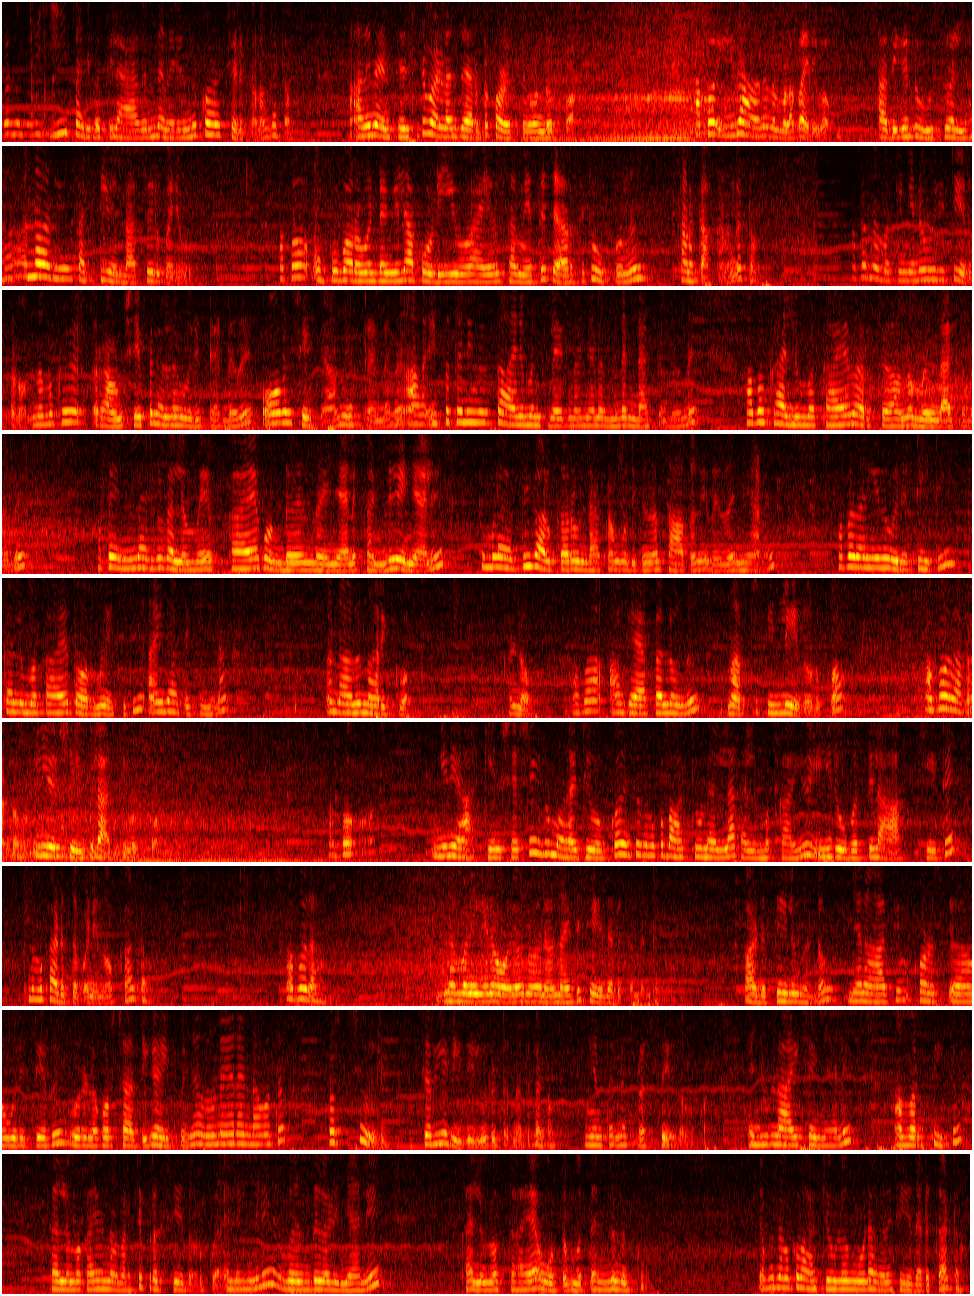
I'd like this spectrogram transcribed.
അപ്പോൾ നമ്മൾ ഈ പരുവത്തിലാകുന്ന വരെ ഒന്ന് കുഴച്ചെടുക്കണം കേട്ടോ. അതിനനുസരിച്ചിട്ട് വെള്ളം ചേർത്ത് കുഴച്ചുകൊണ്ട് വെക്കുക. അപ്പോൾ ഇതാണ് നമ്മളെ പരുവം. അധികം ലൂസും അല്ല എന്നാൽ അധികം കട്ടിയും അല്ലാത്തൊരു പരുവം. അപ്പോൾ ഉപ്പ് കുറവുണ്ടെങ്കിൽ ആ പൊടിയുമായ സമയത്ത് ചേർത്തിട്ട് ഉപ്പൊന്ന് കണക്കാക്കണം കേട്ടോ. അപ്പോൾ നമുക്കിങ്ങനെ ഉരുട്ടിയെടുക്കണം. നമുക്ക് റൗണ്ട് ഷേപ്പിലല്ല ഉരുട്ടേണ്ടത് ഓവൽ ഷേപ്പിലാണ് ഉരുട്ടേണ്ടത്. ഇപ്പോൾ തന്നെ നിങ്ങൾക്ക് കാര്യം മനസ്സിലായിട്ടുണ്ടോ ഞാൻ എന്തുണ്ടാക്കുന്നത് അപ്പോൾ കല്ലുമ്മക്കായ നിറച്ചതാണ് നമ്മൾ ഉണ്ടാക്കുന്നത് അപ്പോൾ എല്ലാവർക്കും കല്ലുമ്മക്കായ കൊണ്ടുവന്ന് കഴിഞ്ഞാൽ കണ്ടു കഴിഞ്ഞാൽ നമ്മൾ അധികം ആൾക്കാർ ഉണ്ടാക്കാൻ കൊതിക്കുന്ന സാധനം ഇത് തന്നെയാണ്. അപ്പോൾ അതങ്ങനെ ഉരുട്ടിയിട്ട് കല്ലുമ്മക്കായ തുറന്ന് വെച്ചിട്ട് അതിന്റെ അകത്തേക്ക് ഇങ്ങനെ എന്നാൽ അത് നിറയ്ക്കുക കണ്ടോ? അപ്പോൾ ആ ഗ്യാപ്പെല്ലാം ഒന്ന് നിറച്ച് ഫില്ല് ചെയ്ത് കൊടുക്കുക. അപ്പോൾ അതാ കണ്ടോ? ഈ ഒരു ഷേപ്പിലാക്കി വെക്കുക. അപ്പോൾ ഇങ്ങനെ ആക്കിയതിന് ശേഷം ഇത് മാറ്റി വെക്കുക. എന്നിട്ട് നമുക്ക് ബാക്കിയുള്ള എല്ലാ കല്ലുമ്മക്കായും ഈ രൂപത്തിലാക്കിയിട്ട് നമുക്ക് അടുത്ത പണി നോക്കാം കേട്ടോ. അപ്പോൾ അതാ നമ്മളിങ്ങനെ ഓരോന്നോരോന്നായിട്ട് ചെയ്തെടുക്കുന്നുണ്ട്. അപ്പോൾ അടുത്തേലും കണ്ടോ? ഞാൻ ആദ്യം കുറച്ച് ഉരുട്ടിയത് ഉരുള കുറച്ച് അധികം ആയിപ്പോയി അതുകൊണ്ട് ഞാൻ രണ്ടാമത്തെ കുറച്ച് ഉരു ചെറിയ രീതിയിൽ ഉരുട്ടുന്നത് കണ്ടോ? ഇങ്ങനെ തന്നെ പ്രസ് ചെയ്ത് കൊടുക്കുക. അതിന്റെ ഉള്ളിലായി കഴിഞ്ഞാൽ അമർത്തിയിട്ട് കല്ലുമ്മക്കായ ഒന്ന് അമർത്തി പ്രസ് ചെയ്ത് കൊടുക്കുക. അല്ലെങ്കിൽ വെന്ത് കഴിഞ്ഞാൽ കല്ലുമ്മക്കായ ഓട്ടുമ്പോൾ തന്നെ നിൽക്കും. അപ്പോൾ നമുക്ക് ബാക്കിയുള്ളതും കൂടെ അങ്ങനെ ചെയ്തെടുക്കാം കേട്ടോ.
